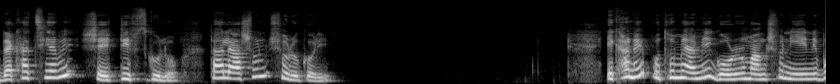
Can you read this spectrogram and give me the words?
দেখাচ্ছি আমি সেই টিপসগুলো। তাহলে আসুন শুরু করি। এখানে প্রথমে আমি গরুর মাংস নিয়ে নেব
